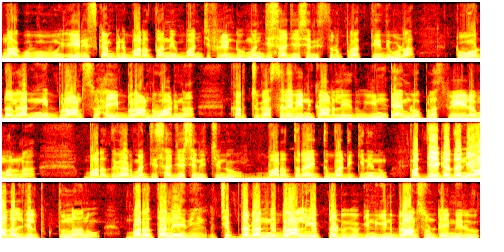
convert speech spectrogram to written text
నాకు ఏరిస్ కంపెనీ భరత్ అనే మంచి ఫ్రెండ్ మంచి సజెషన్ ఇస్తారు. ప్రతిదీ కూడా టోటల్గా అన్ని బ్రాండ్స్ హై బ్రాండ్ వాడిన ఖర్చుకు అసలే వెనుకాడలేదు. ఇన్ టైం లోపల స్ప్రే చేయడం వలన భరత్ గారు మంచి సజెషన్ ఇచ్చిండు. భరత్ రైతు బడికి నేను ప్రత్యేక ధన్యవాదాలు తెలుపుతున్నాను. భరత్ అనేది చెప్తాడు అన్ని బ్రాండ్లు చెప్తాడు. గిన్ని గిన్ని బ్రాండ్స్ ఉంటాయి మీరు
